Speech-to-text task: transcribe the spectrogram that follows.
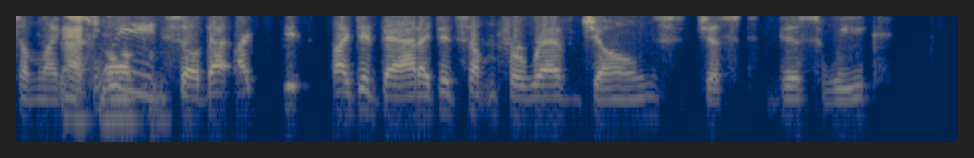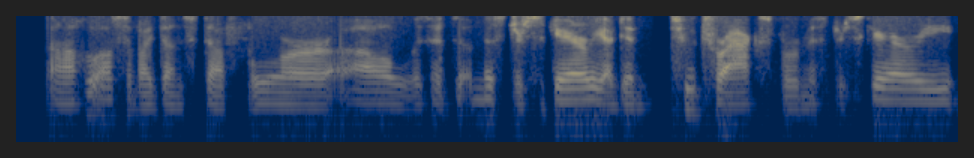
So I'm like, That's sweet. awesome. So that I did, I did that. I did something for Rev Jones just this week. Uh, who else have I done stuff for? Oh, was it Mr. Scary? I did two tracks for Mr. Scary,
